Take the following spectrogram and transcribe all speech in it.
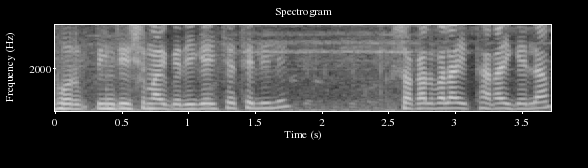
ভোর তিনটির সময় বেরিয়ে গেছে ছেলিলি। সকালবেলায় থানায় গেলাম।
